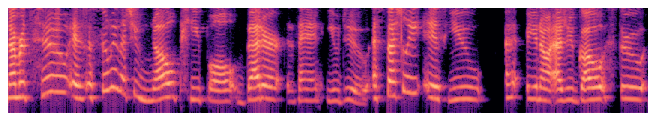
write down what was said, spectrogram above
Number two is assuming that you know people better than you do, especially if you eh, you know, as you go through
